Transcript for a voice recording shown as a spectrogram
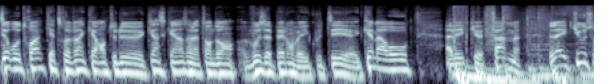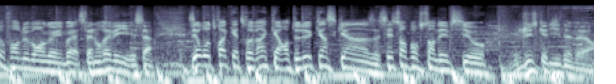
03 80 42 15 15. En attendant vos appels, on va écouter euh, Camaro avec euh, Femme Like You sur France Bleu Bourgogne. Voilà, ça va nous réveiller ça. 03 80 42 15 15. C'est 100% des FCO jusqu'à 19h.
